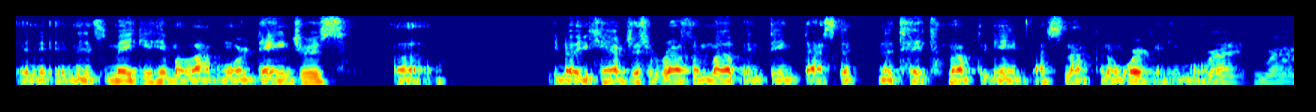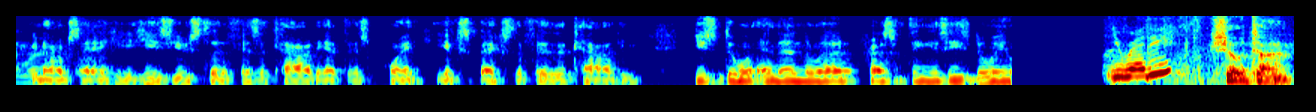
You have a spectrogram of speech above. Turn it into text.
and and it's making him a lot more dangerous. Uh, you know, you can't just rough him up and think that's going to take him out the game. That's not going to work anymore. Right, right, right. You know what I'm saying? He he's used to the physicality at this point. He expects the physicality. He's doing, and then the other impressive thing is he's doing. You ready? Showtime.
